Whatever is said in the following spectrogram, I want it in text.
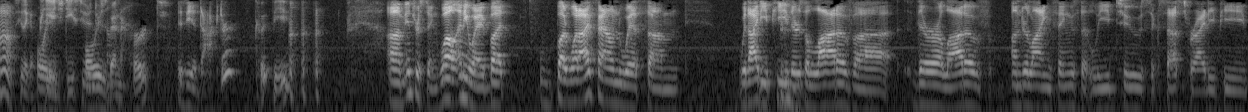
huh is he like a Or he's, PhD student? or or he's something? been hurt. is he a doctor Could be. Um, interesting. Well, anyway, but but what I found with um, with IDP, there's a lot of uh, there are a lot of underlying things that lead to success for IDP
